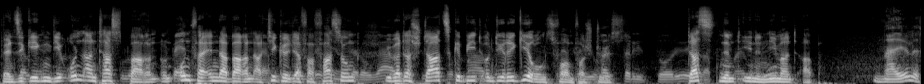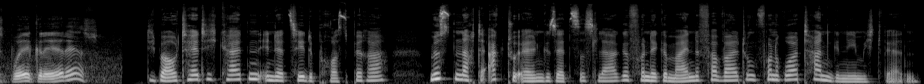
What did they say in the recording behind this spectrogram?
wenn sie gegen die unantastbaren und unveränderbaren Artikel der Verfassung über das Staatsgebiet und die Regierungsform verstößt? Das nimmt Ihnen niemand ab. Die Bautätigkeiten in der Cede Prospera müssten nach der aktuellen Gesetzeslage von der Gemeindeverwaltung von Roatan genehmigt werden.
